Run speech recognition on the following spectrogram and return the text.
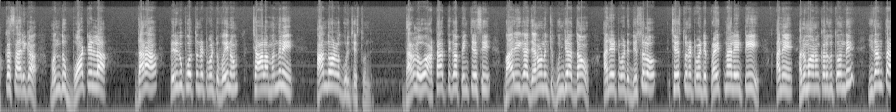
ఒక్కసారిగా మందు బాటిళ్ళ ధర పెరిగిపోతున్నటువంటి వైనం చాలామందిని ఆందోళనకు గురి చేస్తుంది. ధరలు హఠాత్తుగా పెంచేసి భారీగా జనం నుంచి గుంజేద్దాం అనేటువంటి దిశలో చేస్తున్నటువంటి ప్రయత్నాలేంటి? అనే అనుమానం కలుగుతోంది. ఇదంతా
